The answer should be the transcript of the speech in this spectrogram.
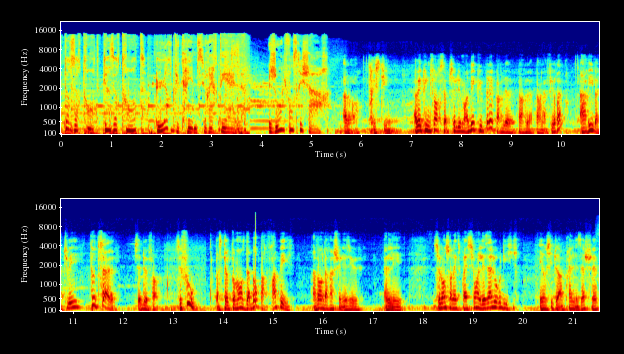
14h30, 15h30, l'heure du crime sur RTL. Jean-Alphonse Richard. Alors, Christine, avec une force absolument décuplée par, la fureur, arrive à tuer toute seule ces deux femmes. C'est fou, parce qu'elle commence d'abord par frapper, avant d'arracher les yeux. Elle les, selon son expression, elle les alourdit. Et aussitôt après, elle les achève.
